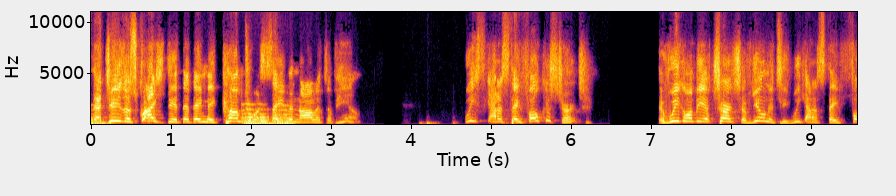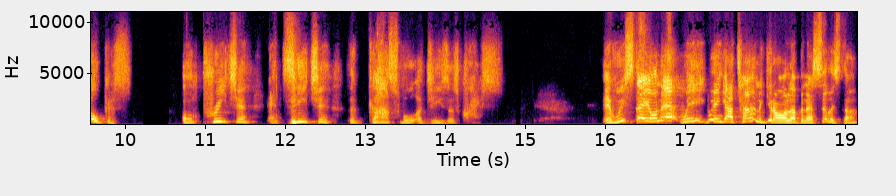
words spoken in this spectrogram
That Jesus Christ did that they may come to a saving knowledge of him. We got to stay focused, church. If we're going to be a church of unity, we got to stay focused on preaching and teaching the gospel of Jesus Christ. If we stay on that, we ain't, we ain't got time to get all up in that silly stuff.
